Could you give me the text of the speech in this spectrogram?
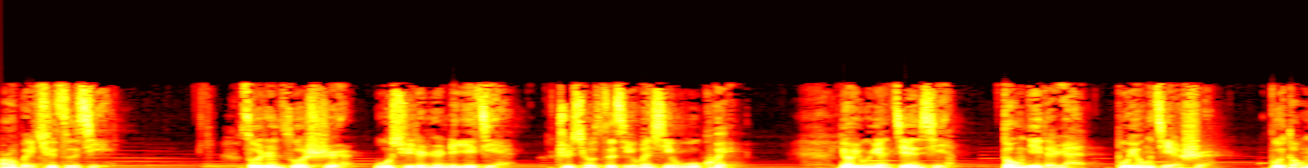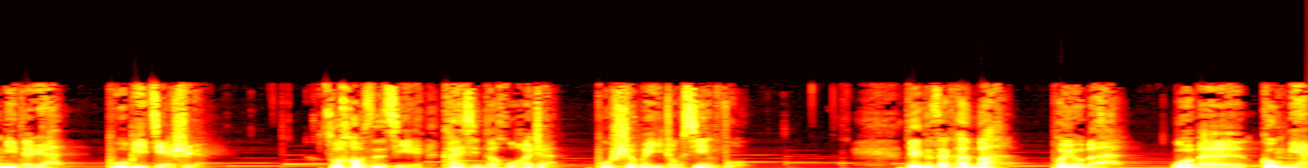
而委屈自己。做人做事无需人人理解，只求自己问心无愧。要永远坚信，懂你的人不用解释，不懂你的人不必解释。做好自己，开心的活着，不失为一种幸福。点个再看吧，朋友们，我们共勉。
